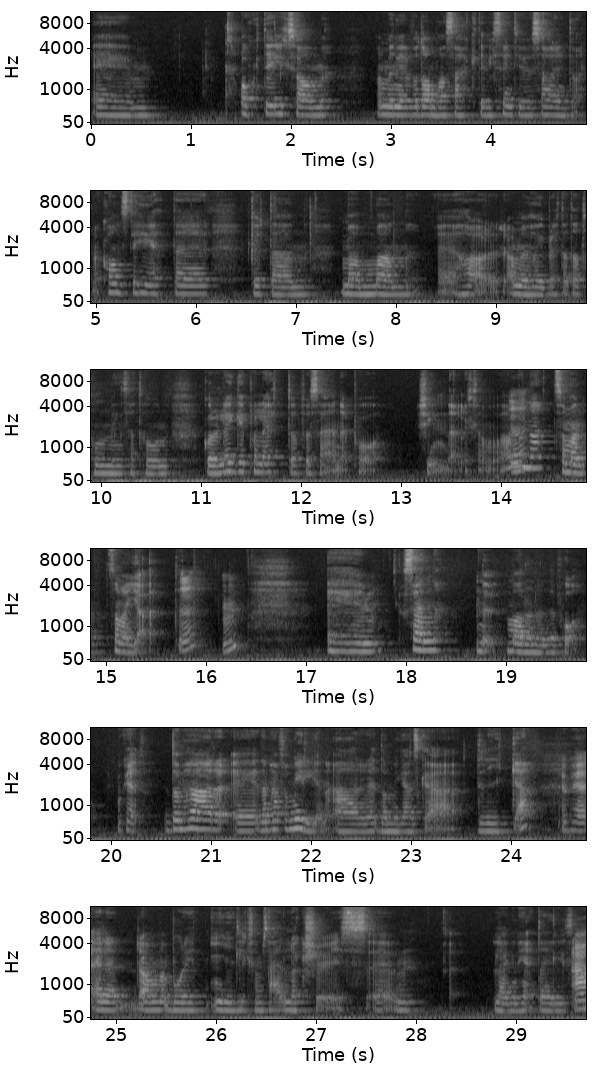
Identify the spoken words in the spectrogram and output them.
Ehm, och det är liksom, ja, men vad de har sagt i vissa intervjuer så har det inte varit några konstigheter. Utan mamman eh, har, ja, men har ju berättat att hon minns att hon går och lägger Paulette och pussar henne på kinden. Liksom, och, men natt, som, man, som man gör. Mm. Mm. Ehm, sen nu, morgonen därpå. Okej. De här, eh, den här familjen är, de är ganska rika. Okej. Eller de bor i, i liksom så här luxuries eh, lägenheter. Det är liksom Ja.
